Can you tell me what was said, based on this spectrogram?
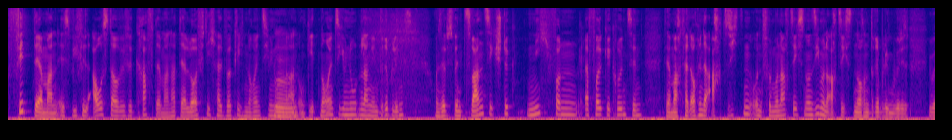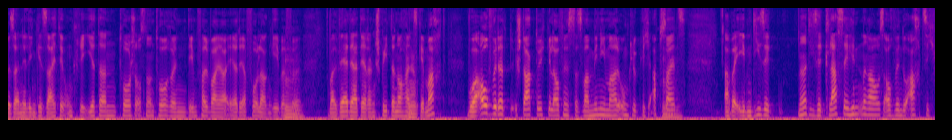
fit der Mann ist, wie viel Ausdauer, wie viel Kraft der Mann hat, der läuft dich halt wirklich 90 Minuten mhm. an und geht 90 Minuten lang in Dribblings. Und selbst wenn 20 Stück nicht von Erfolg gekrönt sind, der macht halt auch in der 80. und 85. und 87. noch ein Dribbling über, die, über seine linke Seite und kreiert dann Torschancen und Tore. In dem Fall war ja er der Vorlagengeber mhm. für, weil wer, der hat ja dann später noch eins ja. gemacht, wo er auch wieder stark durchgelaufen ist. Das war minimal unglücklich abseits. Mhm. Aber eben diese ne, diese Klasse hinten raus, auch wenn du 80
